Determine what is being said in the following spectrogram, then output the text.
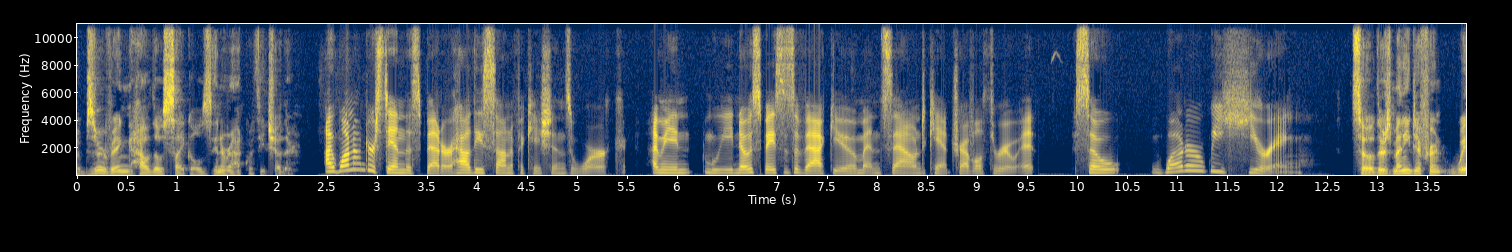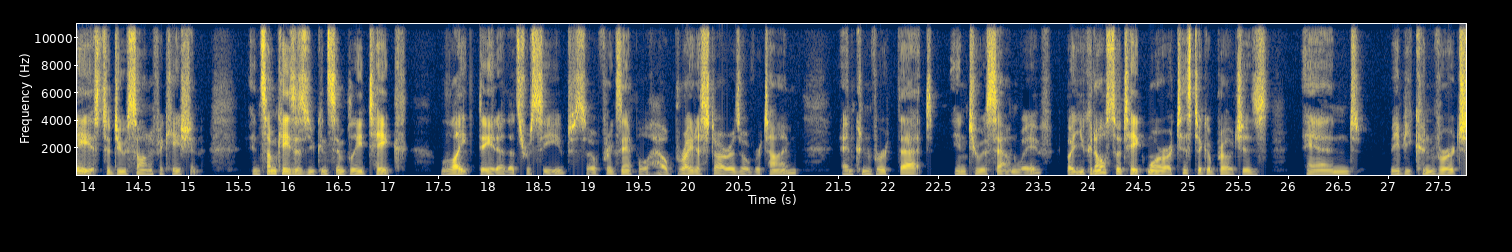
observing how those cycles interact with each other. I want to understand this better, how these sonifications work. I mean, we know space is a vacuum and sound can't travel through it. So, what are we hearing? So, there's many different ways to do sonification. In some cases, you can simply take light data that's received, so for example, how bright a star is over time, and convert that into a sound wave. But you can also take more artistic approaches and maybe convert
